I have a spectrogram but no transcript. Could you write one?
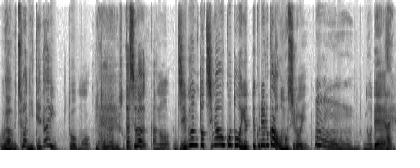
うわうちは似てないと思う。似てないですか？私はあの自分と違うことを言ってくれるから面白いうん。ので、はい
